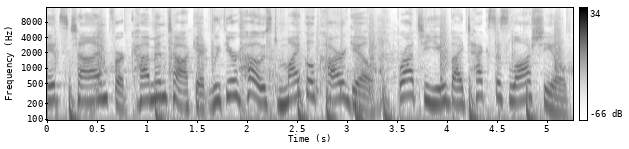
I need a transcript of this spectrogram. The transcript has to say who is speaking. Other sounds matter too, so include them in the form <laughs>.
Speaker 1: It's time for Come and Talk It with your host, Michael Cargill, brought to you by Texas Law Shield.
